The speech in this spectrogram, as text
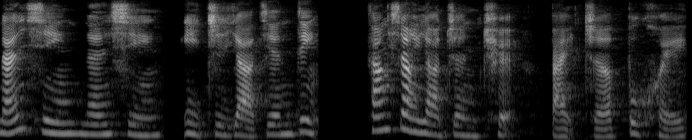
难行能行意志要坚定方向要正确百折不回。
